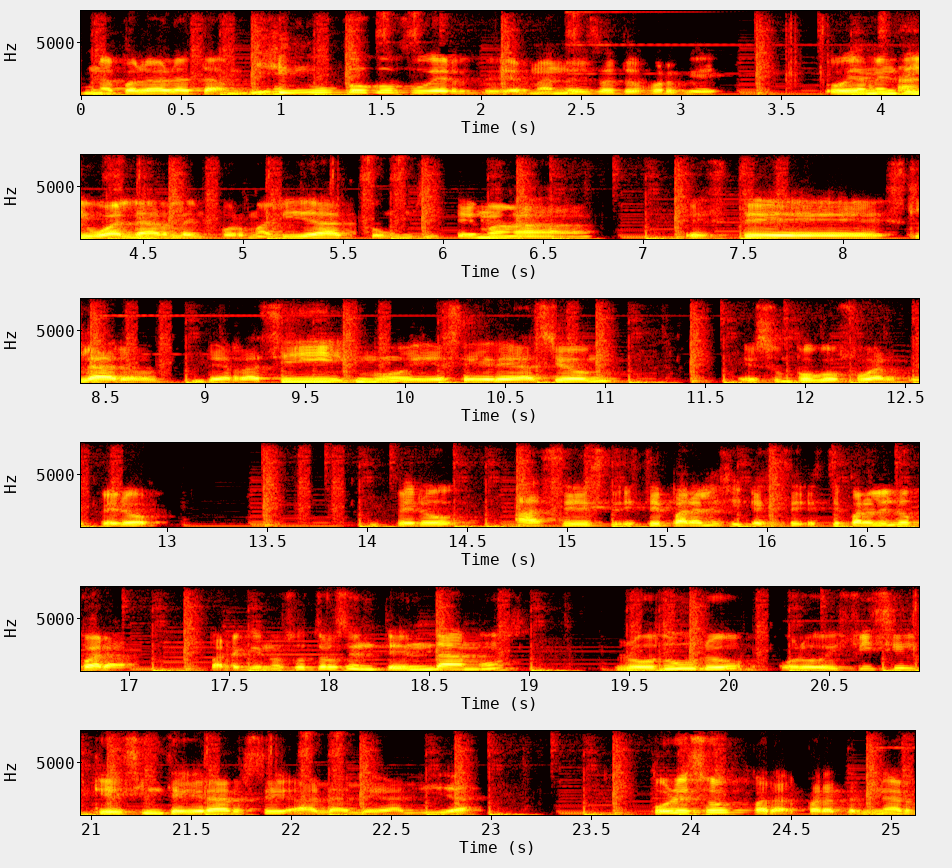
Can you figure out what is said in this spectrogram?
una palabra también un poco fuerte, Hernando de Soto, porque obviamente ah. igualar la informalidad con un sistema, este, claro, de racismo y de segregación es un poco fuerte, pero, pero hace este, este, este, este, paralelo para, para que nosotros entendamos lo duro o lo difícil que es integrarse a la legalidad. Por eso, para, terminar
